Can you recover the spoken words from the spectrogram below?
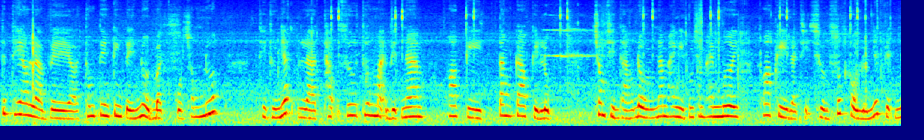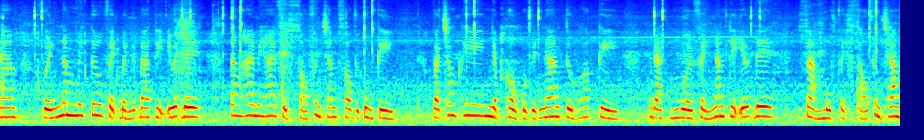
Tiếp theo là về ờ, thông tin kinh tế nổi bật của trong nước thì thứ nhất là thặng dư thương mại Việt Nam Hoa Kỳ tăng cao kỷ lục. Trong 9 tháng đầu năm 2020, Hoa Kỳ là thị trường xuất khẩu lớn nhất Việt Nam với 54,73 tỷ USD, tăng 22,6% so với cùng kỳ. Và trong khi nhập khẩu của Việt Nam từ Hoa Kỳ đạt 10,5 tỷ USD, giảm 1,6%.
